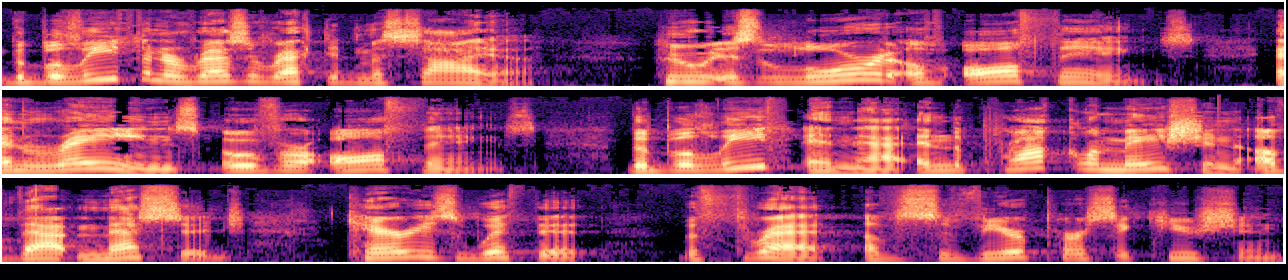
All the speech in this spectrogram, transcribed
The belief in a resurrected Messiah who is Lord of all things and reigns over all things the belief in that and the proclamation of that message carries with it the threat of severe persecution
